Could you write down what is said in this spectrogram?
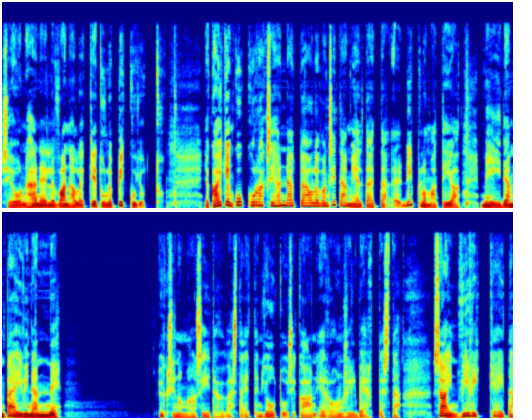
Se on hänelle vanhalle ketulle pikkujuttu. Ja kaiken kukkuraksi hän näyttää olevan sitä mieltä, että diplomatia meidän päivinämme – Yksinomaan siitä hyvästä, etten joutuisikaan eroon Gilbertestä. Sain virikkeitä,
